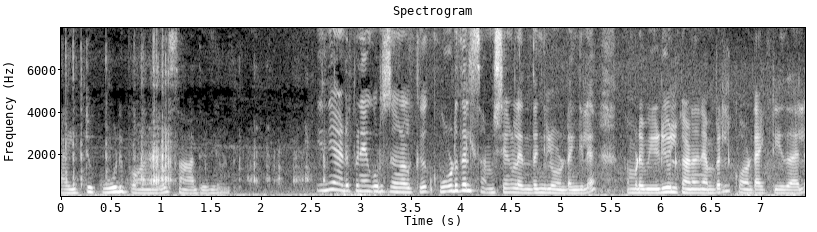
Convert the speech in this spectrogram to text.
ഹൈറ്റ് കൂടി പോകാനുള്ള സാധ്യതയുണ്ട്. ഇനി അടുപ്പിനെ കുറിച്ച് നിങ്ങൾക്ക് കൂടുതൽ സംശയങ്ങൾ എന്തെങ്കിലും ഉണ്ടെങ്കിൽ നമ്മുടെ വീഡിയോയിൽ കാണുന്ന നമ്പറിൽ കോൺടാക്റ്റ് ചെയ്താൽ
